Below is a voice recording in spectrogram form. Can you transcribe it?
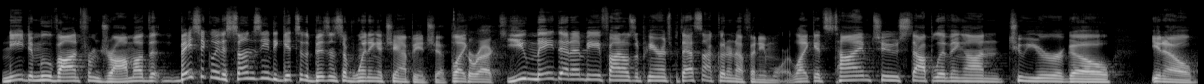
need to move on from drama. The, basically, the Suns need to get to the business of winning a championship. Like, Correct. You made that NBA Finals appearance, but that's not good enough anymore. Like, it's time to stop living on two year ago. You know,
